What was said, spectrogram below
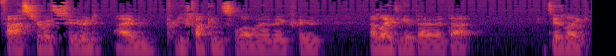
faster with food. I'm pretty fucking slow when I make food. I'd like to get better at that. I did like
